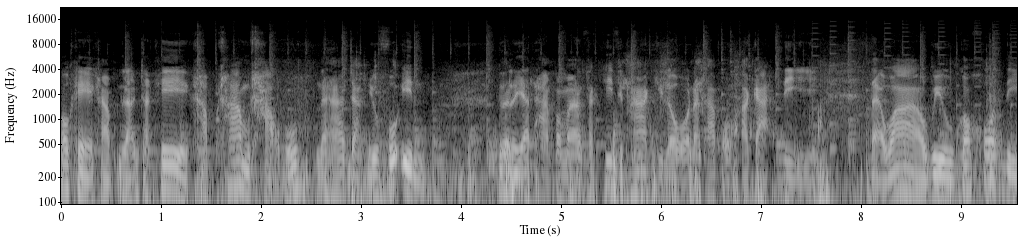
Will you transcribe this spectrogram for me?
โอเคครับ หลังจากที่ขับข้ามเขานะฮะจากยูฟุอินด้วยระยะทางประมาณสัก 25 กิโลนะครับผมอากาศดี แต่ว่าวิวก็โคตรดี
